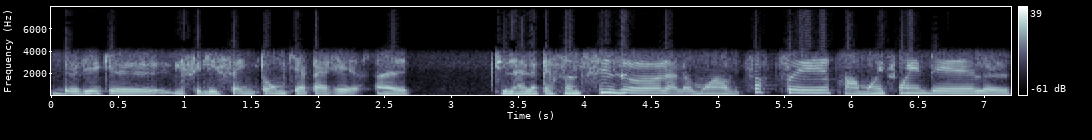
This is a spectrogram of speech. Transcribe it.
devient que c'est les symptômes qui apparaissent. Hein. Puis la, la personne s'isole, elle a moins envie de sortir, prend moins soin d'elle.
